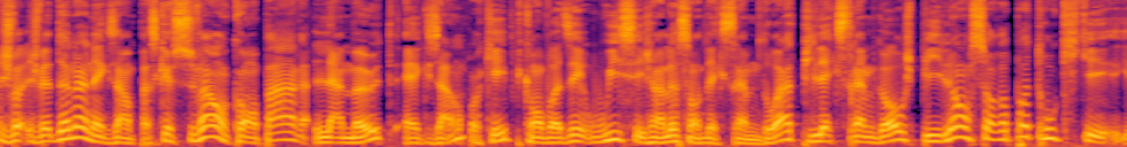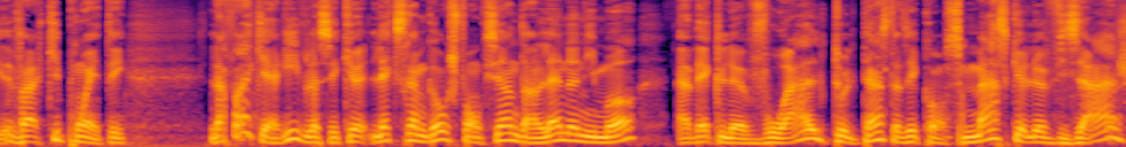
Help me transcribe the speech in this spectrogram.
je vais, je vais te donner un exemple parce que souvent on compare la meute, exemple, ok, puis qu'on va dire oui ces gens-là sont de l'extrême droite, puis l'extrême gauche, puis là on saura pas trop qui, vers qui pointer. L'affaire qui arrive, là, c'est que l'extrême gauche fonctionne dans l'anonymat avec le voile tout le temps, c'est-à-dire qu'on se masque le visage,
